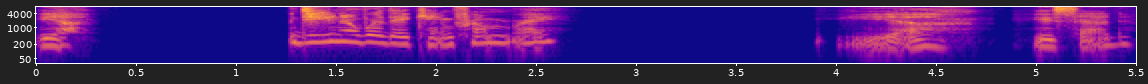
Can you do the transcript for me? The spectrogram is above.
Yeah. Do you know where they came from, Ray? Yeah, he said.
